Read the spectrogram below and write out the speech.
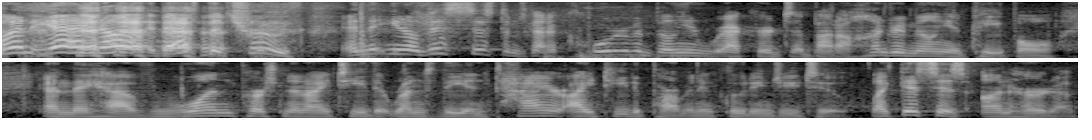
one? Yeah, no, that's the truth. And th- you know, this system's got a quarter of a billion records, about 100 million people, and they have one person in IT that runs the entire IT department, including G2. Like this is unheard of.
